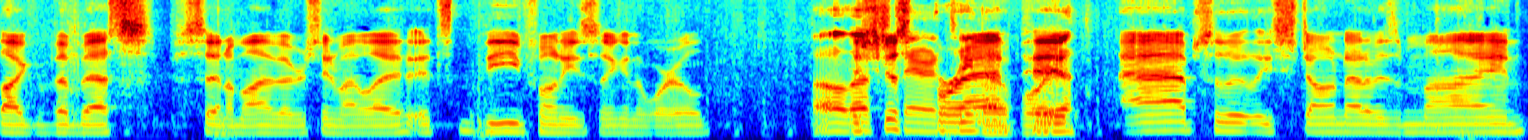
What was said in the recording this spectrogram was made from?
like the best cinema I've ever seen in my life. It's the funniest thing in the world. Oh, that's it's just Tarantino Brad. Pitt absolutely stoned out of his mind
